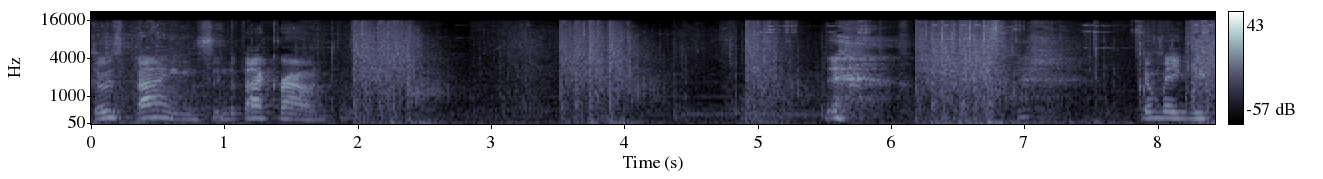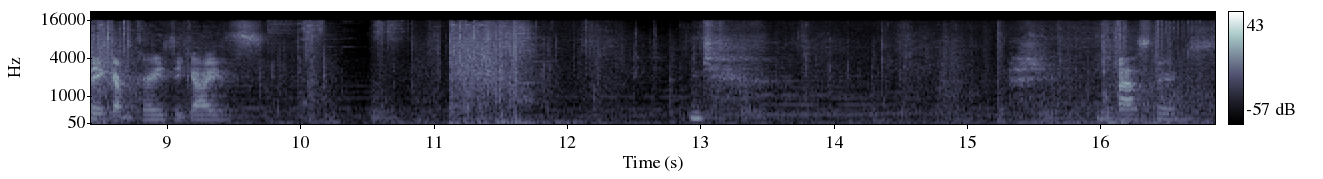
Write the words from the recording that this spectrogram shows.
Those bangs in the background. Don't make me think I'm crazy, guys. bastards.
